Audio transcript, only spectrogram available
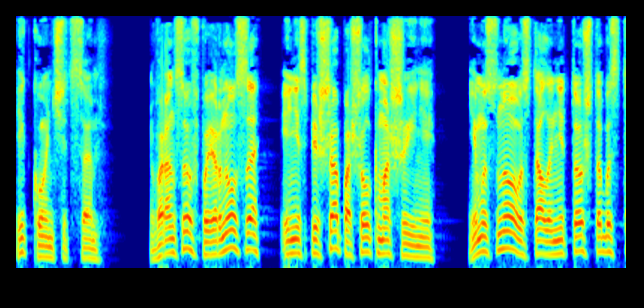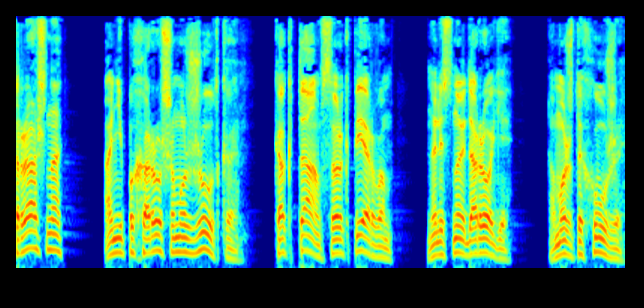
и кончится. Воронцов повернулся и не спеша пошел к машине. Ему снова стало не то чтобы страшно, а не по-хорошему жутко, как там, в сорок первом, на лесной дороге, а может и хуже.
